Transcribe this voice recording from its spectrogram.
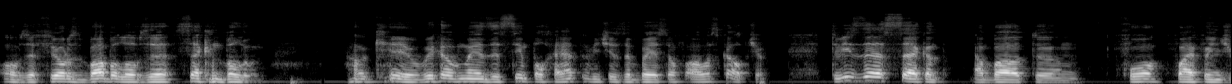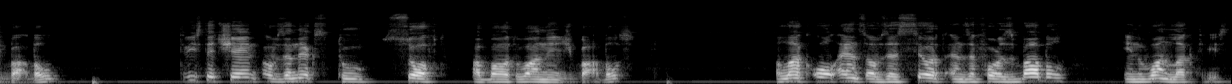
of the first bubble of the second balloon. Okay, we have made the simple head, which is the base of our sculpture. Twist the second about um, 4-5 inch bubble. Twist the chain of the next two soft about 1 inch bubbles. Lock all ends of the third and the fourth bubble in one lock twist.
